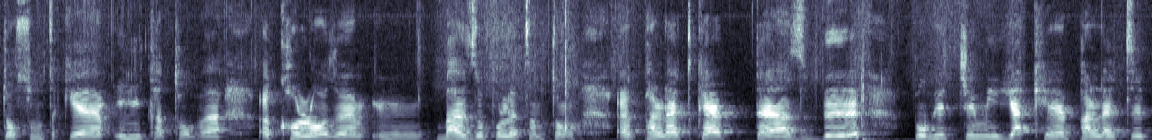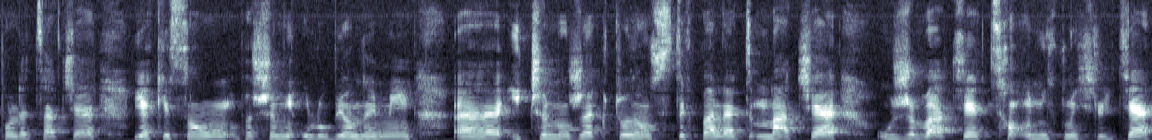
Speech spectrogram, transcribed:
to są takie unikatowe kolory. Mm, Bardzo polecam tą paletkę. Teraz Wy Powiedzcie mi, jakie palety polecacie, jakie są waszymi ulubionymi e, i czy może którąś z tych palet macie, używacie, co o nich myślicie.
